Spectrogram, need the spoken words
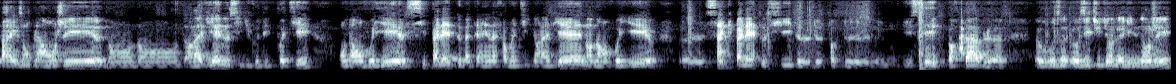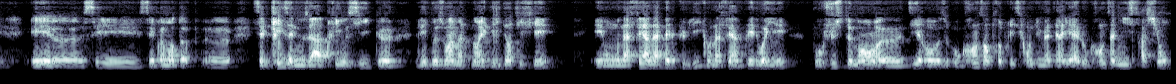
par exemple, à Angers, euh, dans, la Vienne aussi, du côté de Poitiers. On a envoyé euh, six palettes de matériel informatique dans la Vienne. On a envoyé euh, cinq palettes aussi de, du C portable aux, aux, étudiants de la ville d'Angers. Et euh, c'est vraiment top. Euh, cette crise, elle nous a appris aussi que les besoins maintenant étaient identifiés. Et on a fait un appel public, on a fait un plaidoyer pour justement euh, dire aux, grandes entreprises qui ont du matériel, aux grandes administrations,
